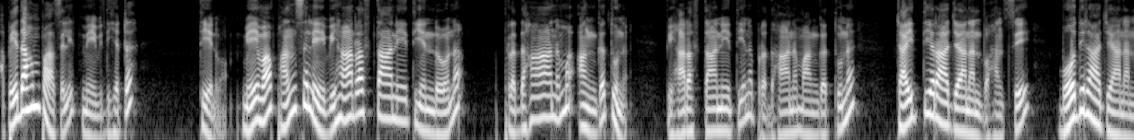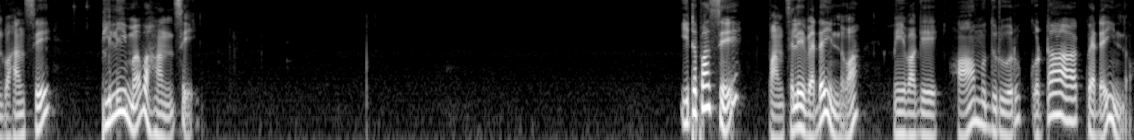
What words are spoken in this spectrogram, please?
අපේ දහම් පාසලිත් මේ විදිහට තියෙනවා. මේවා පන්සලේ විහාරස්ථානයේ තියෙන්න ඕන ප්‍රධානම අංග තුන. විහාරස්ථානයේ තියෙන ප්‍රධානම අංග තුන චෛත්‍ය රාජානන් වහන්සේ, බෝධිරාජානන් වහන්සේ, පිළිම වහන්සේ. ඊට පස්සේ පන්සලේ වැඩ ඉන්නවා මේ වගේ හාමුදුරුවරු ගොටාක් වැඩ ඉන්නවා.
